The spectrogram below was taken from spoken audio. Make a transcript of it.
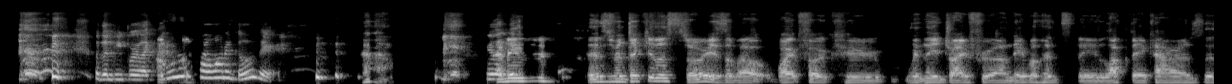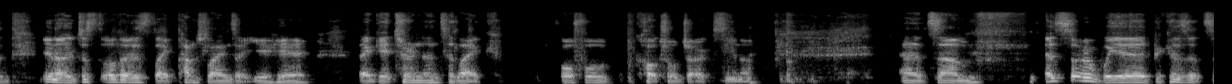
but then people are like, I don't know if I want to go there. yeah. Like, I mean, there's ridiculous stories about white folk who, when they drive through our neighborhoods, they lock their cars, and you know, just all those like punchlines that you hear that get turned into like awful cultural jokes, you know. And it's um it's so weird because it's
